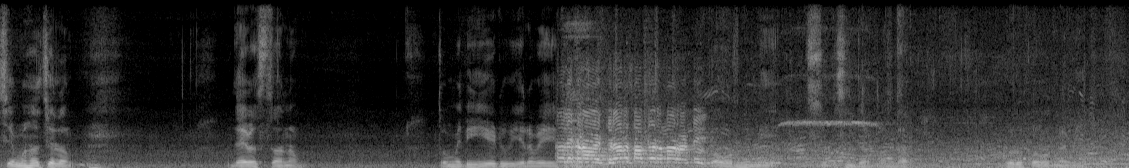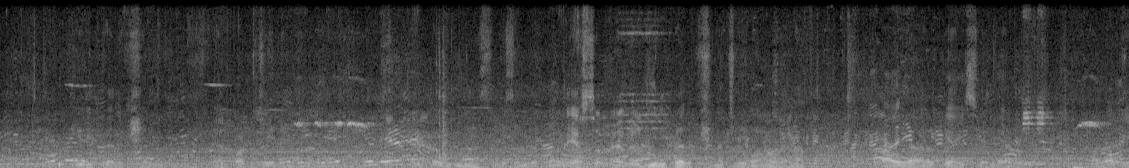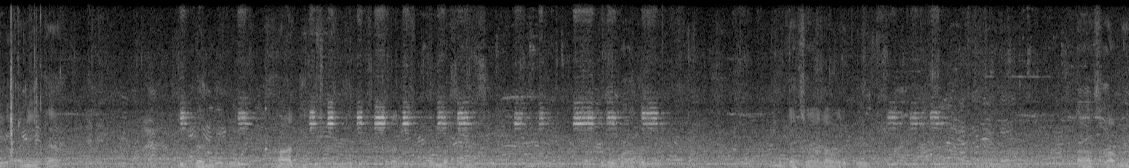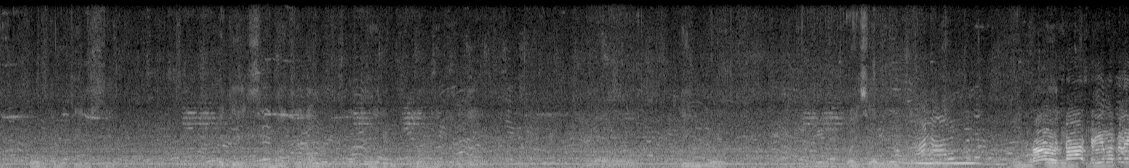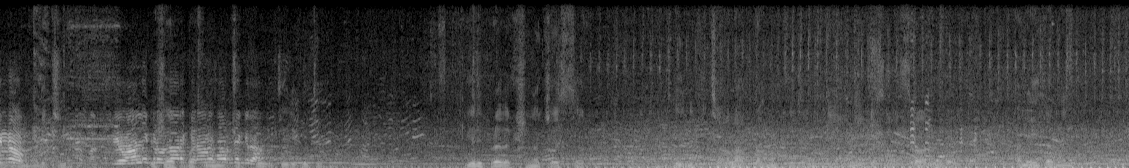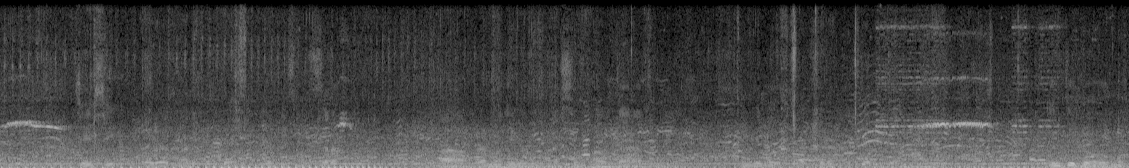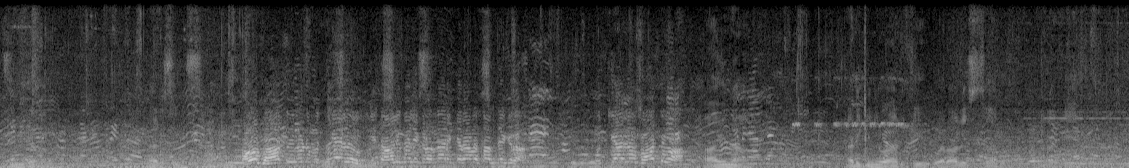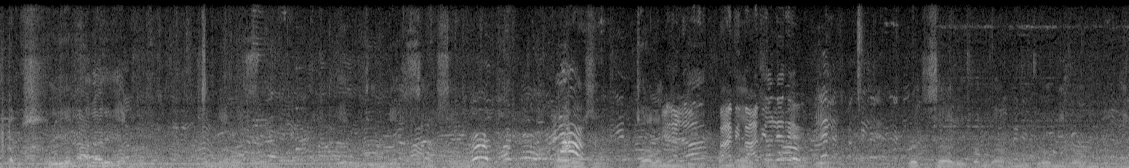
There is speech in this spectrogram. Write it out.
సింహాచలం దేవస్థానం తొమ్మిది ఏడు ఇరవై ఐదు పౌర్ణమి శుభ సందర్భంగా గురు పౌర్ణమి గిరి ప్రదక్షిణ ఏర్పాటు చేయడం పౌర్ణమి శుభ సందర్భంగా గిరి ప్రదక్షిణ చేయడం వలన ఆయుర ఆరోగ్య ఐశ్వర్యాలు అలాగే అనేక ఇబ్బందులు ఆర్థిక ఇబ్బందులు అలాగే కుటుంబ సమస్యలు అప్పుల బాధలు ఇంకా చాలా వరకు ఆ స్వామి కోరికలు తీరుస్తాయి. అయితే సింహాచలం ముప్పై రెండు కిలోమీటర్ల దీనిలో వైశాలి నడిచి విశాఖపట్నం చుట్టూ తిరుగుతూ గిరి ప్రదక్షిణ చేస్తారు. దీనికి చాలా ప్రాముఖ్యత ఉంది అనేక సంవత్సరాలలో అనేక మంది చేసి ప్రయోజనాలు ప్రతి సంవత్సరం ఆ బ్రహ్మదేవుని నరసింహ అవతారాలను ఇందులో ఇందులో ముఖ్యంగా నరసింహస్వామి నుండి ఇక్కడ ఉన్నారు దగ్గర బాటువా ఆయన అడిగిన వారికి వరాలు ఇస్తారు. అలాగే అక్షయ జరుగుతుంది. సంవత్సరం ఆ రోజు చాలామంది బంగారు ప్రతిసారి బంగారం ఇంట్లో నిల్వ ఉంటుంది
